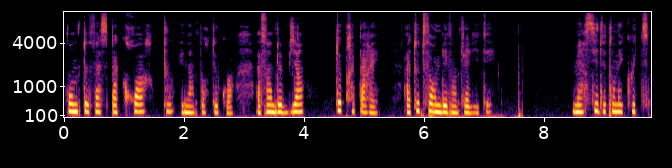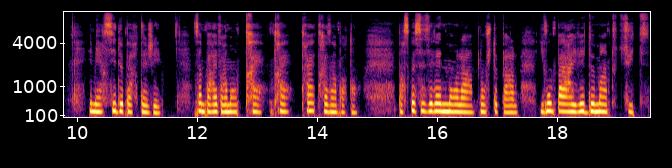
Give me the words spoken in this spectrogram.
qu'on ne te fasse pas croire tout et n'importe quoi, afin de bien te préparer à toute forme d'éventualité. Merci de ton écoute et merci de partager. Ça me paraît vraiment très, très, très très important. Parce que ces événements-là dont je te parle, ils vont pas arriver demain tout de suite.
